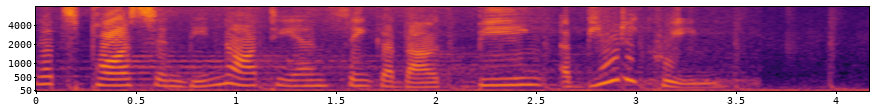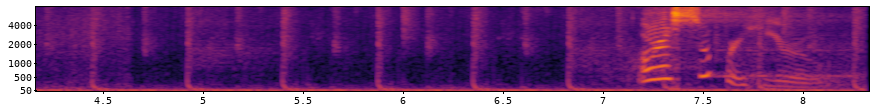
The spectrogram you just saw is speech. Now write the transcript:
let's pause and be naughty and think about being a beauty queen. or a superhero?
